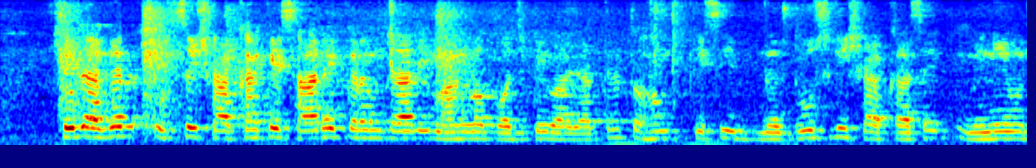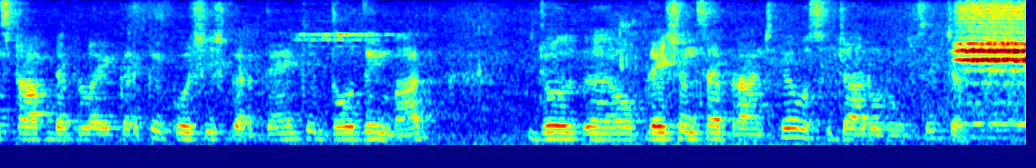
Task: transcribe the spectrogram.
फिर अगर उस शाखा के सारे कर्मचारी मान लो पॉजिटिव आ जाते हैं तो हम किसी दूसरी शाखा से मिनिमम स्टाफ डिप्लॉय करके कोशिश करते हैं कि दो दिन बाद जो ऑपरेशन है ब्रांच के, वो सुचारू रूप से चलते हैं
